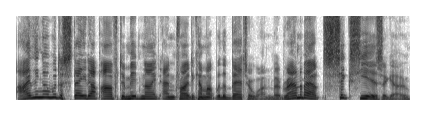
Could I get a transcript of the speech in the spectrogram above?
I think I would have stayed up after midnight and tried to come up with a better one. But round about six years ago,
